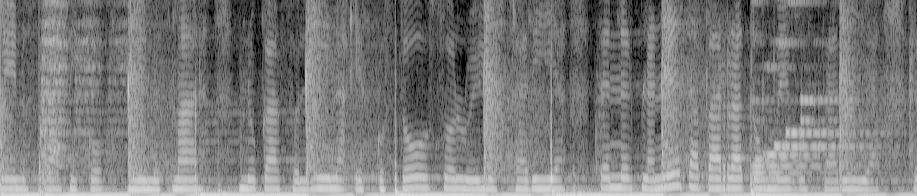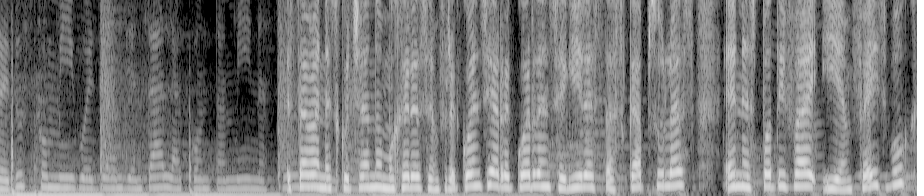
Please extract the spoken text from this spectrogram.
Menos tráfico, menos mar, no gasolina, es costoso, lo ilustraría. Tener planeta para rato me gustaría. Reduzco mi huella ambiental, la contaminación. Estaban escuchando Mujeres en Frecuencia. Recuerden seguir estas cápsulas en Spotify y en Facebook.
